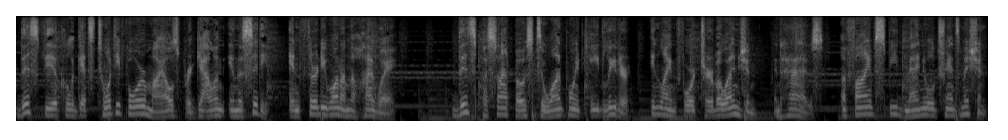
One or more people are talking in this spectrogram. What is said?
This vehicle gets 24 miles per gallon in the city, and 31 on the highway. This Passat boasts a 1.8-liter, inline-four turbo engine, and has a 5-speed manual transmission.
